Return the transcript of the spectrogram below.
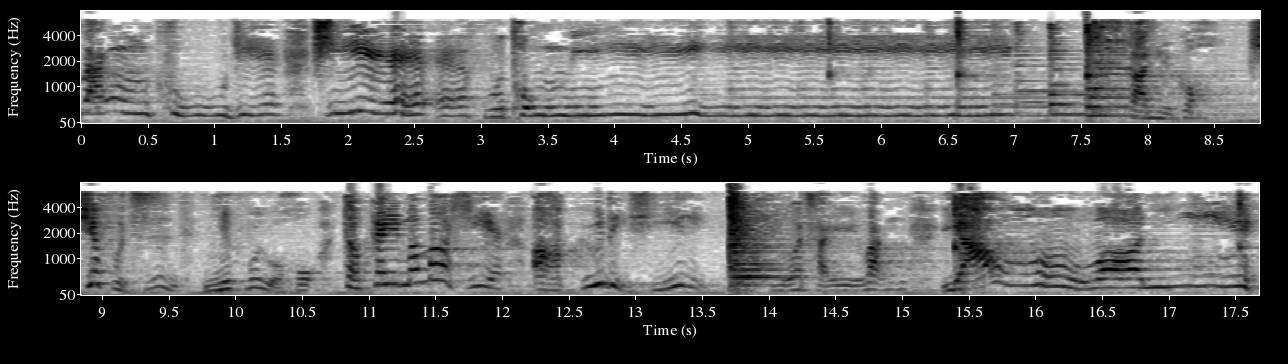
上苦节，媳妇同你。干女哥，媳妇子，你不如何？找给妈妈写阿哥的戏，我才望要我你。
